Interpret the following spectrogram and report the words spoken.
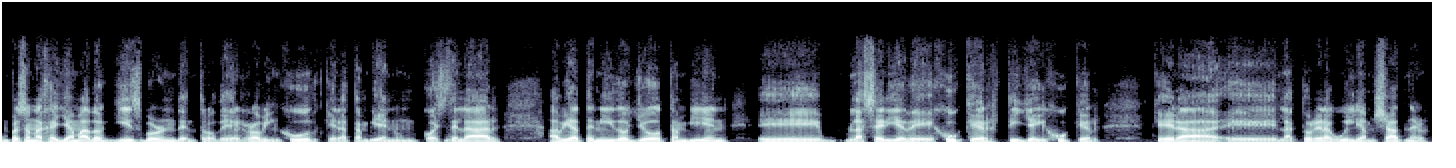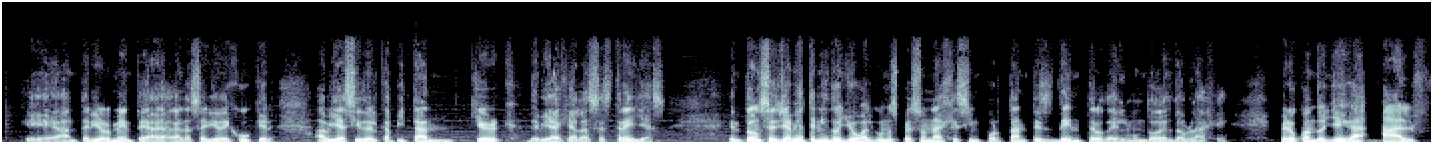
eh, personaje llamado Gisborne dentro de Robin Hood, que era también un coestelar. Había tenido yo también eh, la serie de Hooker, TJ Hooker, que era, el actor era William Shatner, que anteriormente a, la serie de Hooker había sido el capitán Kirk de Viaje a las Estrellas. Entonces ya había tenido yo algunos personajes importantes dentro del mundo del doblaje, pero cuando llega Alf,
